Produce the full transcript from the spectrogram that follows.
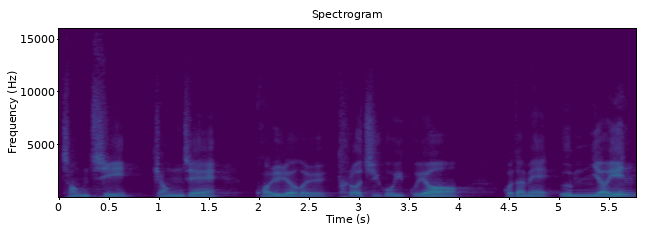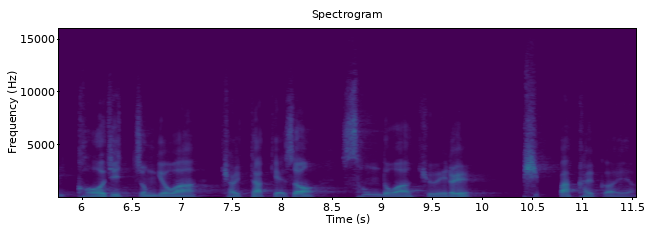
정치, 경제, 권력을 틀어쥐고 있고요. 그다음에 음녀인 거짓 종교와 결탁해서 성도와 교회를 핍박할 거예요.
